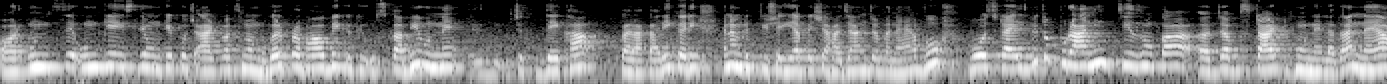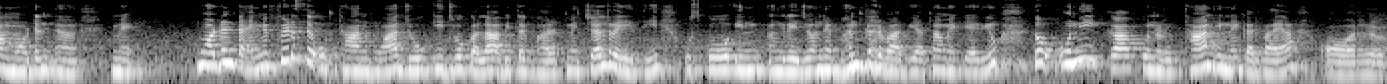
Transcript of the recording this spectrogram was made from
और उनसे, उनके, इसलिए उनके कुछ आर्ट वर्क्स में मुग़ल प्रभाव भी, क्योंकि उसका भी उनने देखा, कलाकारी करी, है ना मृत्युशैया पे शाहजहां जो बनाया वो वो स्टाइल्स भी तो पुरानी चीज़ों का जब स्टार्ट होने लगा, नया मॉडर्न में। मॉडर्न टाइम में फिर से उत्थान हुआ जो कि जो कला अभी तक भारत में चल रही थी उसको इन अंग्रेज़ों ने बंद करवा दिया था मैं कह रही हूँ। तो उन्हीं का पुनरुत्थान इन्हें करवाया और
